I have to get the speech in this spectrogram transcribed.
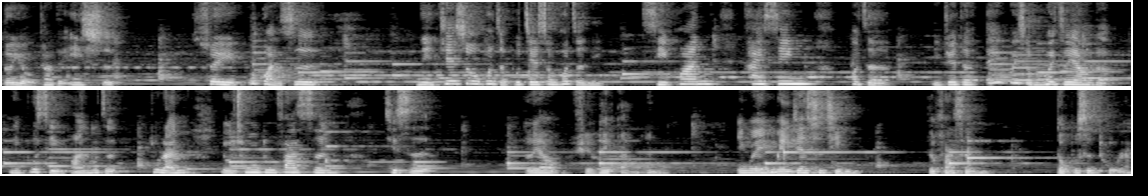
都有它的意思。所以，不管是你接受或者不接受，或者你喜欢、开心，或者你觉得哎为什么会这样的，你不喜欢，或者突然有冲突发生，其实都要学会感恩，因为每一件事情的发生都不是突然，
